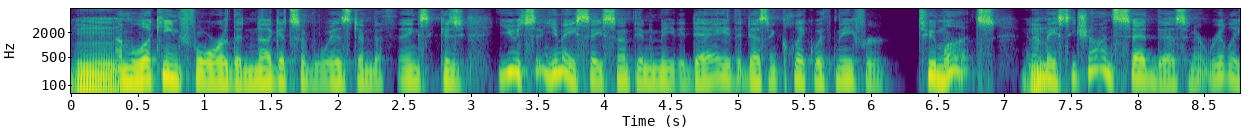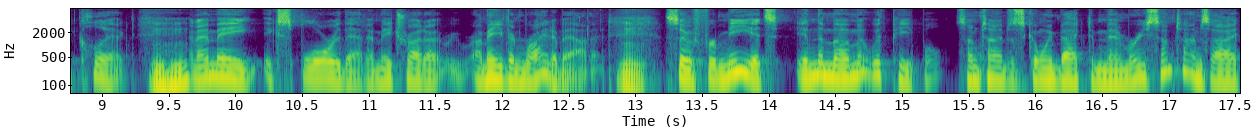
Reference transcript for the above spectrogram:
Mm. I'm looking for the nuggets of wisdom, the things, because you, you may say something to me today that doesn't click with me for two months. And I mm. may see John said this and it really clicked. Mm-hmm. And I may explore that. I may try to, I may even write about it. Mm. So for me, it's in the moment with people. Sometimes it's going back to memory. Sometimes I,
